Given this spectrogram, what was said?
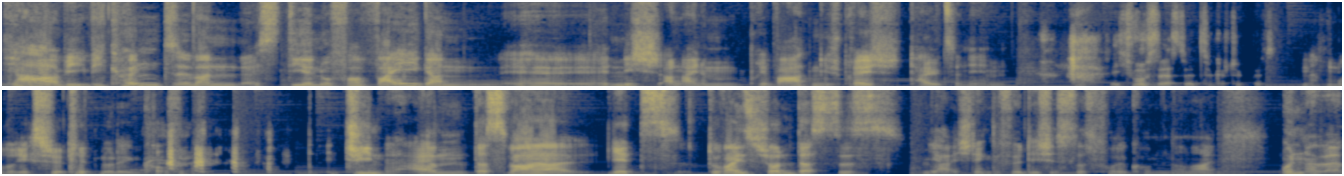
Ja, wie, wie könnte man es dir nur verweigern, äh, nicht an einem privaten Gespräch teilzunehmen? Ich wusste, dass du ein Zuckerstück bist. Maurice schüttelt nur den Kopf. Jean, ähm, das war jetzt, du weißt schon, dass das, ja, ich denke, für dich ist das vollkommen normal. Und äh,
